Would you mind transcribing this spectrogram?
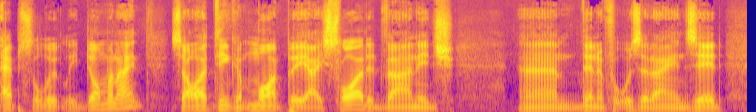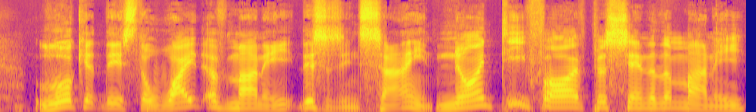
absolutely dominate. So I think it might be a slight advantage um, than if it was at ANZ. Look at this. The weight of money. This is insane. Ninety-five percent of the money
